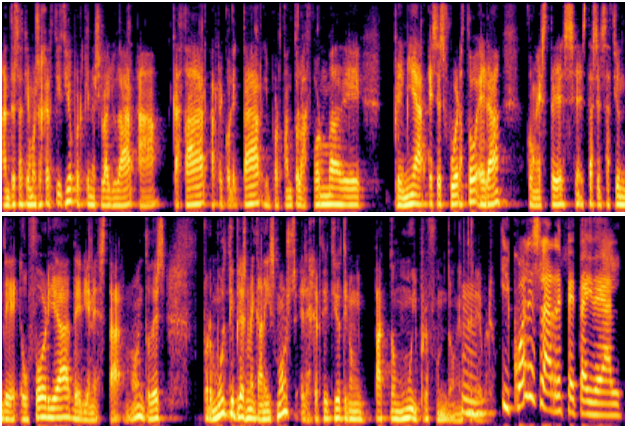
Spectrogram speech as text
Antes hacíamos ejercicio porque nos iba a ayudar a cazar, a recolectar, y por tanto la forma de premiar ese esfuerzo era con este, esta sensación de euforia, de bienestar. ¿no? Entonces, por múltiples mecanismos, el ejercicio tiene un impacto muy profundo en el mm. cerebro. ¿Y cuál es la receta ideal?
